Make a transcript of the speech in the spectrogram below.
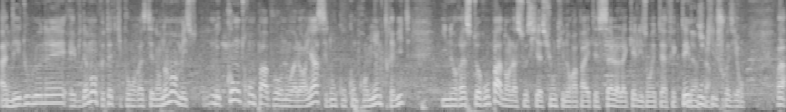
À mmh. dédoublonner, évidemment, peut-être qu'ils pourront rester dans nos mains, mais ils ne compteront pas pour nous à l'ORIAS, et donc on comprend bien que très vite, ils ne resteront pas dans l'association qui n'aura pas été celle à laquelle ils ont été affectés ou qu'ils choisiront. Voilà,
